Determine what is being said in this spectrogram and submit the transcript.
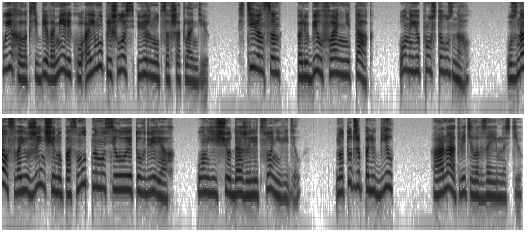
уехала к себе в Америку, а ему пришлось вернуться в Шотландию. Стивенсон полюбил Фанни так. Он ее просто узнал. Узнал свою женщину по смутному силуэту в дверях. Он еще даже лицо не видел. Но тут же полюбил, а она ответила взаимностью.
